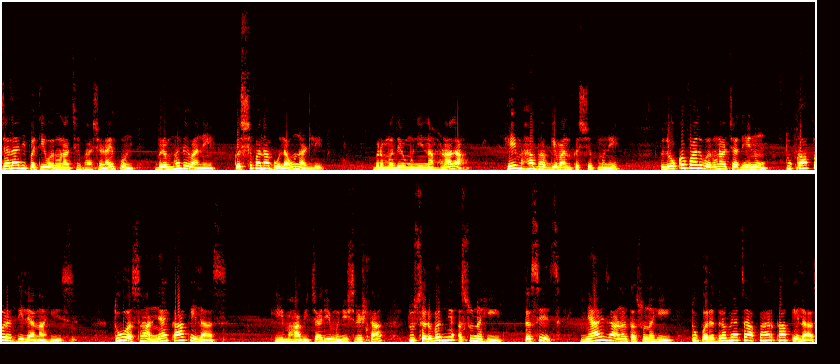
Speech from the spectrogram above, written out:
जलाधिपती वरुणाचे भाषण ऐकून ब्रह्मदेवाने कश्यपांना बोलावून आणले. ब्रह्मदेव मुनींना म्हणाला हे महाभाग्यवान कश्यप मुने लोकपाल वरुणाच्या धेनू तू का परत दिल्या नाहीस? तू असा अन्याय का केलास? हे महाविचारी मुनिश्रेष्ठा तू सर्वज्ञ असूनही तसेच न्याय जाणत असूनही तू परद्रव्याचा अपहार का केलास?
